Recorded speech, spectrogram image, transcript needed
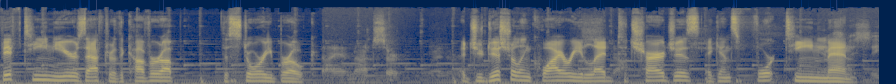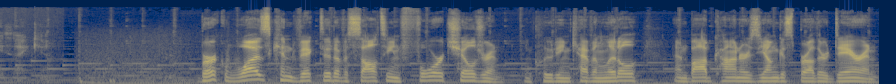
Fifteen years after the cover up, the story broke. I am not certain. A judicial inquiry led to charges against 14 men. Burke was convicted of assaulting four children, including Kevin Little and Bob Connor's youngest brother, Darren.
